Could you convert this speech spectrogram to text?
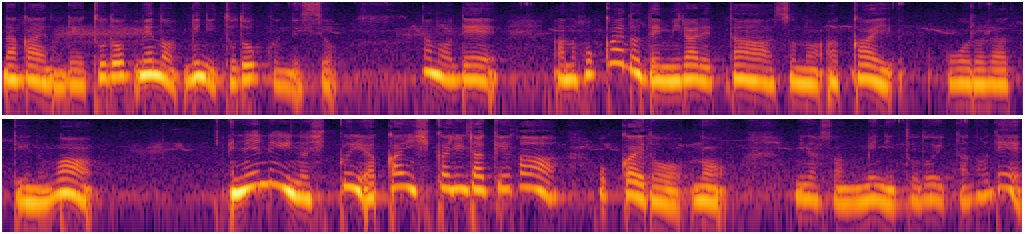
長いので目の目に届くんですよ。なのであの北海道で見られたその赤いオーロラっていうのはエネルギーの低い赤い光だけが北海道の皆さんの目に届いたので、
